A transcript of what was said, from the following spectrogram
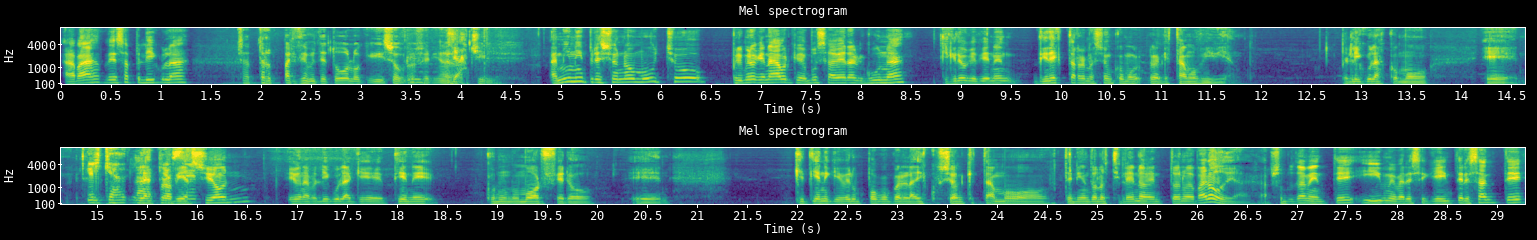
Además de esas películas, O sea, prácticamente todo lo que hizo referido a Chile. a mí me impresionó mucho, primero que nada porque me puse a ver algunas que creo que tienen directa relación con lo que estamos viviendo. Películas como eh, El que, La, que hace- expropiación es una película que tiene con un humor feroz, eh, que tiene que ver un poco con la discusión que estamos teniendo los chilenos en tono de parodia, absolutamente, y me parece que es interesante,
